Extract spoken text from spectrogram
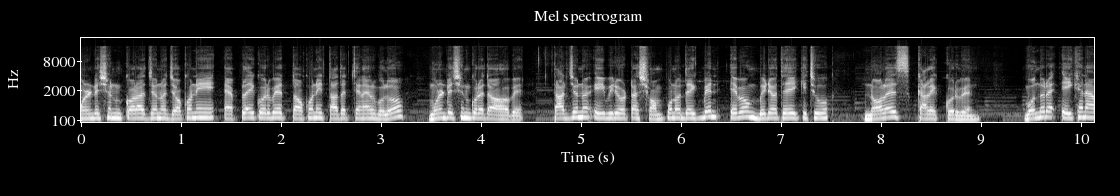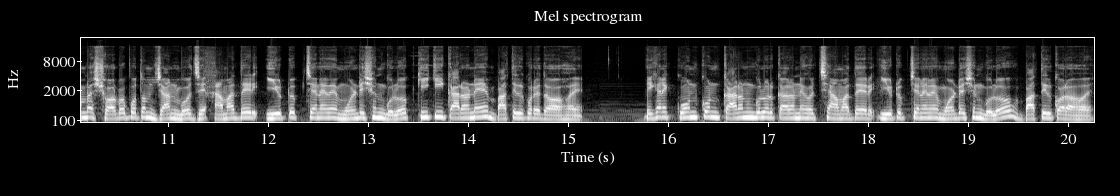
মনিটেশন করার জন্য যখনই অ্যাপ্লাই করবে, তখনই তাদের চ্যানেলগুলো মনিটেশন করে দেওয়া হবে। তার জন্য এই ভিডিওটা সম্পূর্ণ দেখবেন এবং ভিডিও থেকে কিছু নলেজ কালেক্ট করবেন। বন্ধুরা, এইখানে আমরা সর্বপ্রথম জানব যে আমাদের ইউটিউব চ্যানেলের মনিটেশনগুলো কি কি কারণে বাতিল করে দেওয়া হয়। এখানে কোন কোন কারণগুলোর কারণে হচ্ছে আমাদের ইউটিউব চ্যানেলের মনিটেশনগুলো বাতিল করা হয়।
